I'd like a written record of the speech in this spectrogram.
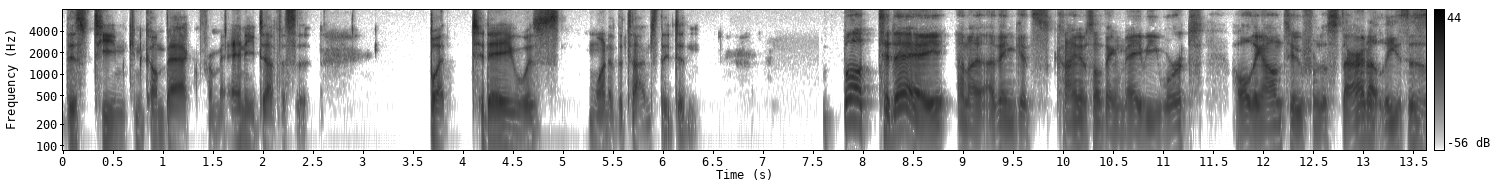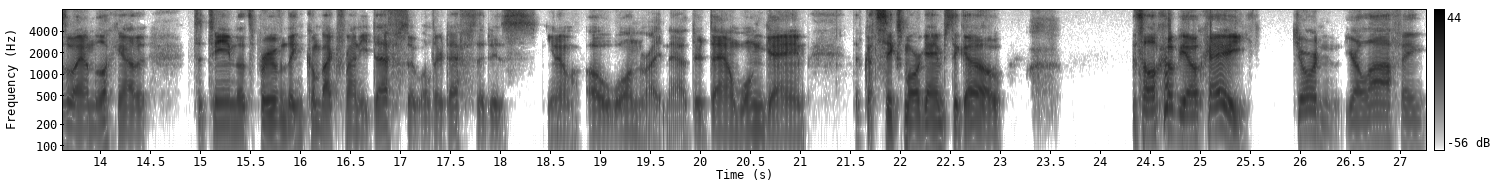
this team can come back from any deficit, but today was one of the times they didn't. But today, and I, I think it's kind of something maybe worth holding on to from the start, at least this is the way I'm looking at it. It's a team that's proven they can come back from any deficit. Well, their deficit is, you know, 0 1 right now. They're down one game. They've got six more games to go. It's all to be okay. Jordan, you're laughing.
